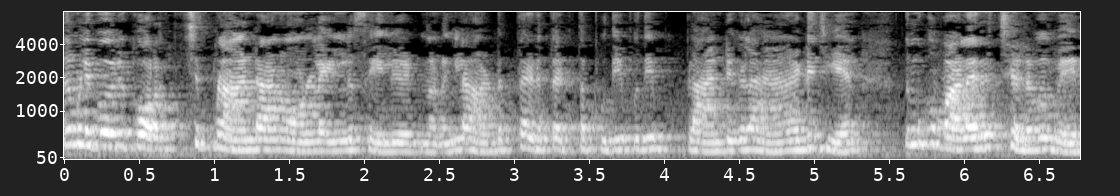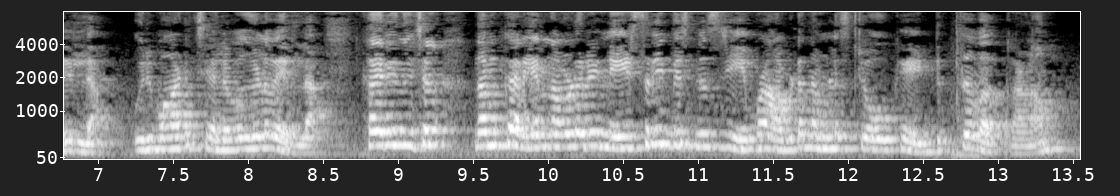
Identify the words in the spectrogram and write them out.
നമ്മളിപ്പോ ഒരു കുറച്ച് പ്ലാന്റ് ആണ് ഓൺലൈനിൽ സെയിൽ ചെയ്യുന്നുണ്ടെങ്കിൽ അടുത്തടുത്തടുത്ത പുതിയ പുതിയ പ്ലാന്റുകൾ ആഡ് ചെയ്യാൻ നമുക്ക് വളരെ ചെലവ് വരില്ല. ഒരുപാട് ചെലവുകൾ വരില്ല. കാര്യം എന്ന് വെച്ചാൽ നമുക്കറിയാം നമ്മളൊരു നഴ്സറി ബിസിനസ് ചെയ്യുമ്പോൾ അവിടെ നമ്മൾ സ്റ്റോക്ക് എടുത്ത് വെക്കണം.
